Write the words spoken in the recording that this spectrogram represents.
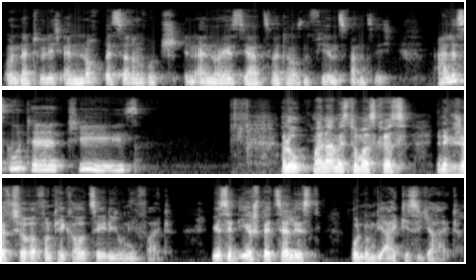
und natürlich einen noch besseren Rutsch in ein neues Jahr 2024. Alles Gute, tschüss. Hallo, mein Name ist Thomas Kress, bin der Geschäftsführer von TKOC, die Unified. Wir sind Ihr Spezialist rund um die IT-Sicherheit.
